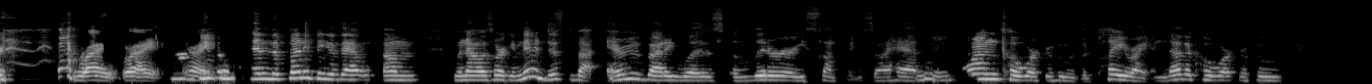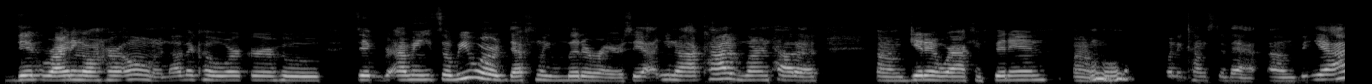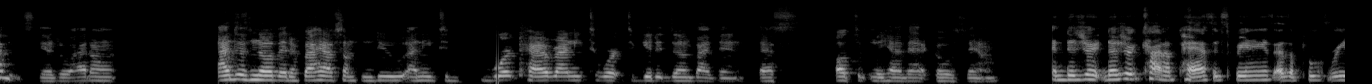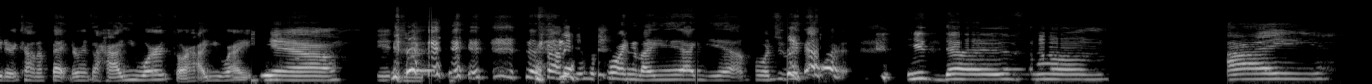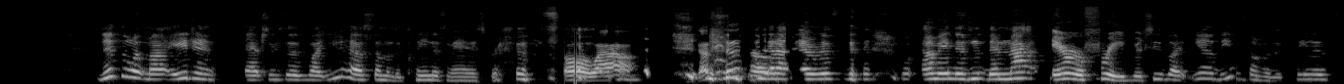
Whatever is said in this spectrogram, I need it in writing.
right, right, right. Even, and the funny thing is that um, when I was working there, just about everybody was a literary something. So I had mm-hmm. one coworker who was a playwright, another coworker who did writing on her own, another coworker who did. I mean, so we were definitely literary. So yeah, you know, I kind of learned how to um, get in where I can fit in um, mm-hmm. when it comes to that. Um, but yeah, I'm schedule. I don't. I just know that if I have something to do, I need to work however I need to work to get it done by then. That's ultimately how that goes down. And does your does your kind of past experience as a proofreader kind of factor into how you work or how you write? Yeah, it does. that sounded disappointing. Like, yeah, yeah, unfortunately, it does. Um, I this is what my agent actually says. Like, you have some of the cleanest manuscripts. oh wow! that I ever. I mean, they're not error free, but she's like, yeah, these are some of the cleanest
